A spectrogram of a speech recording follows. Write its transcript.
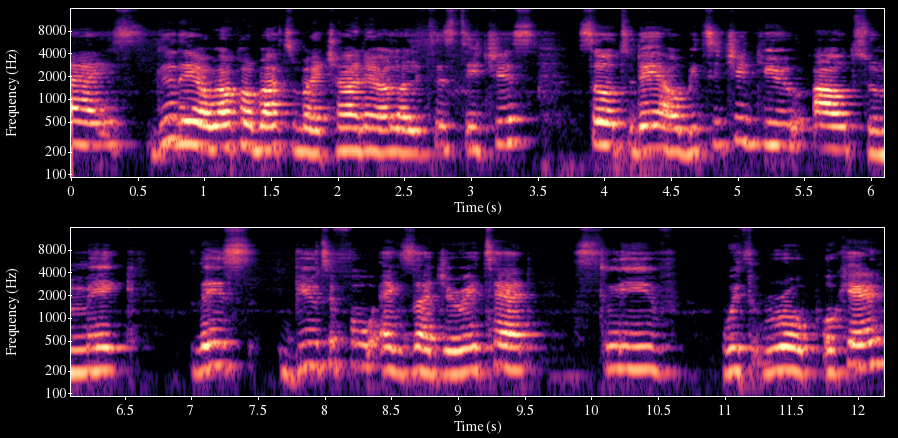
Guys, good day and welcome back to my channel Lollytee Stitches. So today I'll be teaching you how to make this beautiful exaggerated sleeve with rope, okay?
